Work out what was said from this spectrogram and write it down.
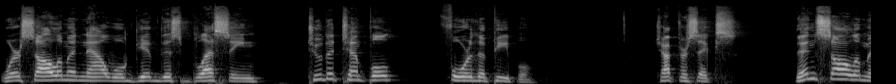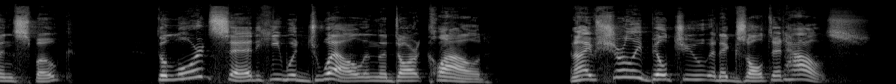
where Solomon now will give this blessing to the temple for the people. Chapter 6 Then Solomon spoke. The Lord said he would dwell in the dark cloud, and I have surely built you an exalted house,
